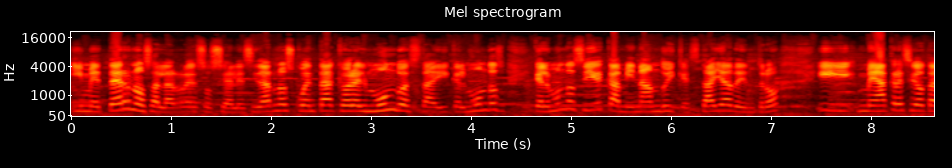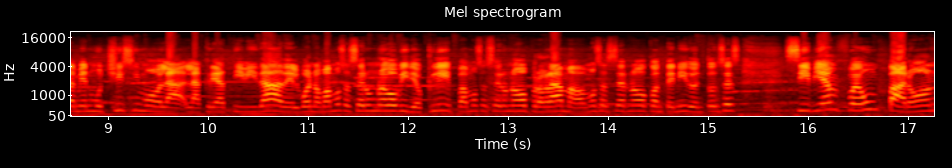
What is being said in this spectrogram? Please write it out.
y meternos a las redes sociales y darnos cuenta que ahora el mundo está ahí, que el mundo, que el mundo sigue caminando y que está allá adentro. Y me ha crecido también muchísimo la, la, creatividad, el bueno, vamos a hacer un nuevo videoclip, vamos a hacer un nuevo programa, vamos a hacer nuevo contenido. Entonces, si bien fue un parón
